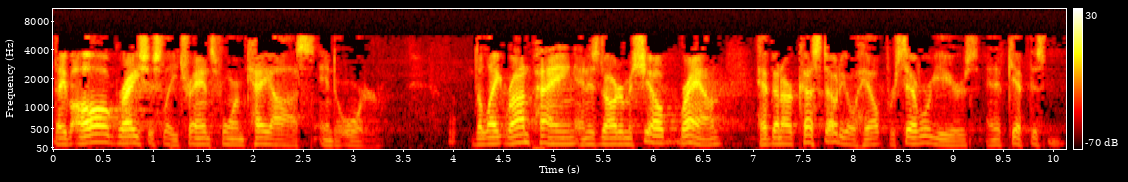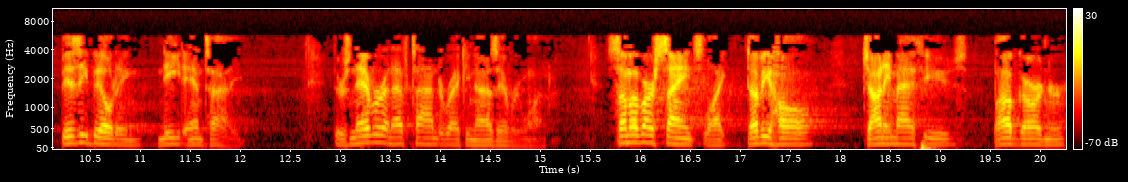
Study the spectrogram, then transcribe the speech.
They've all graciously transformed chaos into order. The late Ron Payne and his daughter Michelle Brown have been our custodial help for several years and have kept this busy building neat and tidy. There's never enough time to recognize everyone. Some of our saints, like Dovey Hall, Johnny Matthews, Bob Gardner,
